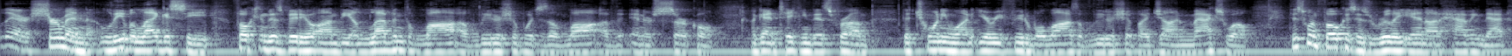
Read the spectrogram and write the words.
there, Sherman, Leave a Legacy, focusing this video on the 11th law of leadership, which is a law of the inner circle. Again, taking this from the 21 Irrefutable Laws of Leadership by John Maxwell. This one focuses really in on having that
